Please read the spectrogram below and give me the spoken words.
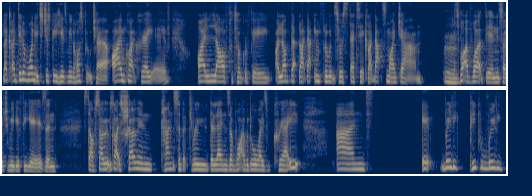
Like I didn't want it to just be here's me in a hospital chair. I'm quite creative. I love photography. I love that like that influencer aesthetic. Like that's my jam. Mm. It's what I've worked in in social media for years and stuff. So it was like showing cancer, but through the lens of what I would always create. And it really, people really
